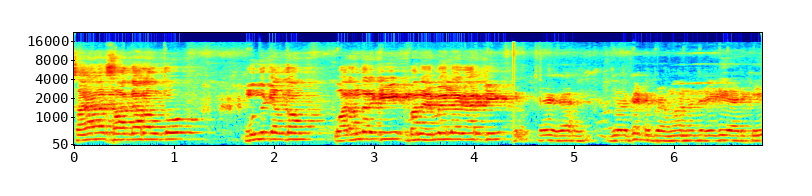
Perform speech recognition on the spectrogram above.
సహాయ సహకారాలతో ముందుకెళ్తాం వారందరికీ మన ఎమ్మెల్యే గారికి. జోరకట్టి బ్రహ్మానంద రెడ్డి గారికి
